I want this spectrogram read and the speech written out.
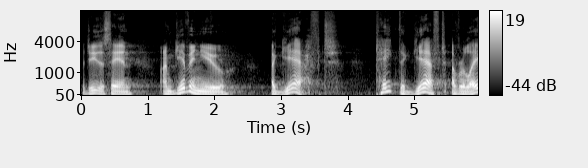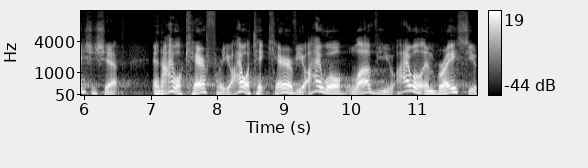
But Jesus is saying, I'm giving you a gift. Take the gift of relationship and I will care for you. I will take care of you. I will love you. I will embrace you.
